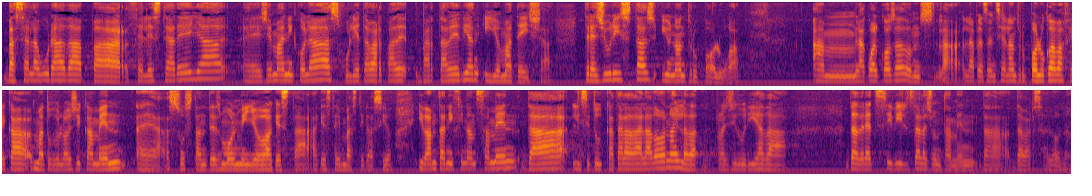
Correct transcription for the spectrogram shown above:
Va ser elaborada per Celeste Arella, eh, Gemma Nicolàs, Julieta Bartabedian i jo mateixa tres juristes i una antropòloga amb la qual cosa doncs, la, la presència de l'antropòloga va fer que metodològicament eh, es sustentés molt millor aquesta, aquesta investigació. I vam tenir finançament de l'Institut Català de la Dona i la Regidoria de, de Drets Civils de l'Ajuntament de, de Barcelona.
